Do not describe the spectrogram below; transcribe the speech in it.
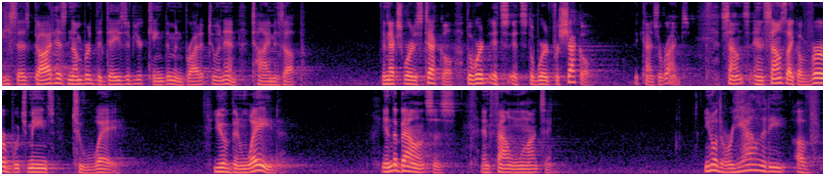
he says, God has numbered the days of your kingdom and brought it to an end. Time is up. The next word is tekel. The word, it's, it's the word for shekel. It kinds of rhymes. Sounds, and it sounds like a verb which means to weigh. You have been weighed in the balances and found wanting. You know, the reality of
